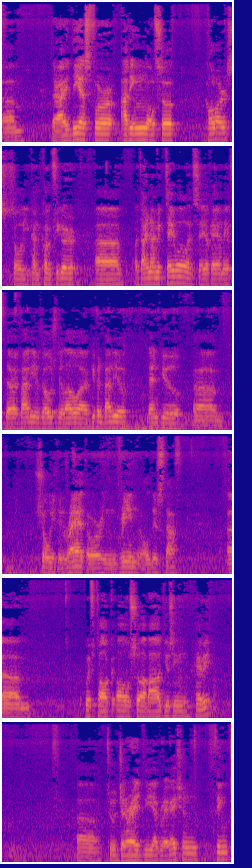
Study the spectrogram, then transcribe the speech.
Um, there are ideas for adding also colors, so you can configure uh, a dynamic table and say, okay, and if the value goes below a given value, then you um, show it in red or in green, all this stuff. Um, we've talked also about using heavy uh, to generate the aggregation things,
